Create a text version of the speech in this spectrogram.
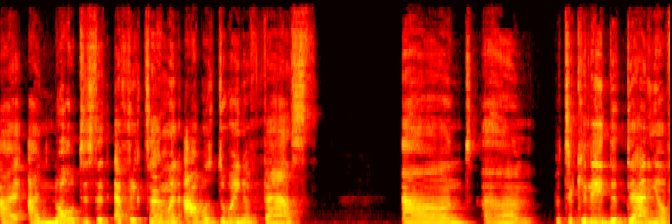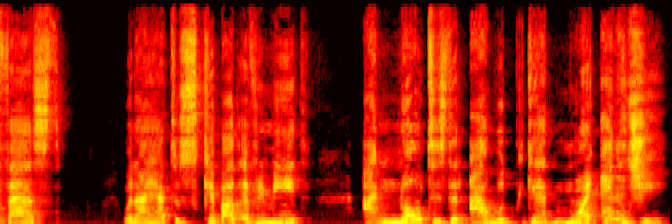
I I noticed that every time when I was doing a fast, and um, particularly the Daniel fast, when I had to skip out every meat, I noticed that I would get more energy.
